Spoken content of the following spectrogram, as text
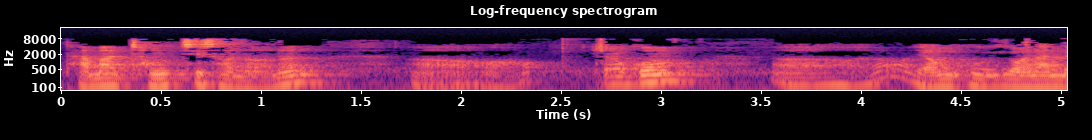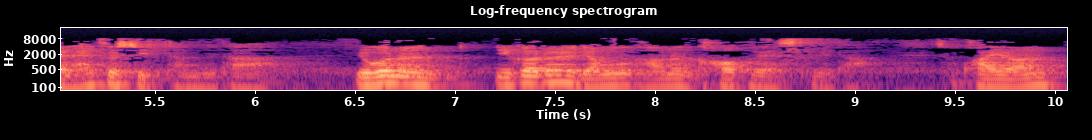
다만 정치 선언은 어, 조금 어, 영국이 원하는 대로 해줄 수 있답니다. 이거는 이거를 영국 하원은 거부했습니다. 과연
